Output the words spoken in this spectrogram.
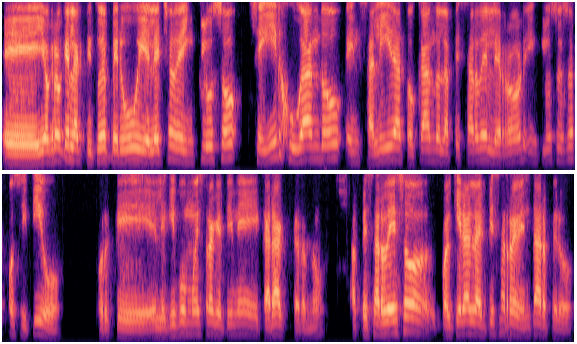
Eh, yo creo que la actitud de Perú y el hecho de incluso seguir jugando en salida, tocándola a pesar del error, incluso eso es positivo, porque el equipo muestra que tiene carácter, ¿no? a pesar de eso, cualquiera la empieza a reventar, pero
